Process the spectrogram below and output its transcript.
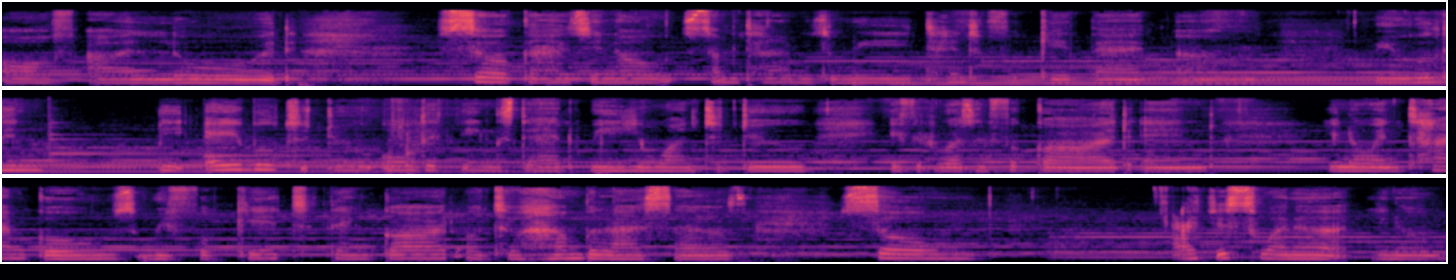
of our Lord. So, guys, you know, sometimes we tend to forget that um, we wouldn't be able to do all the things that we want to do if it wasn't for God and you know when time goes we forget thank god or to humble ourselves so i just want to you know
